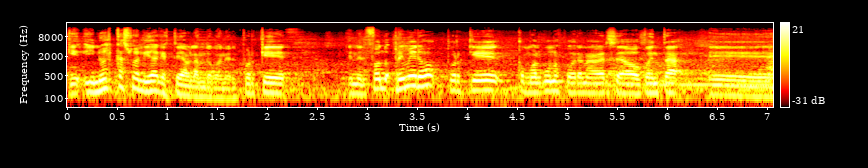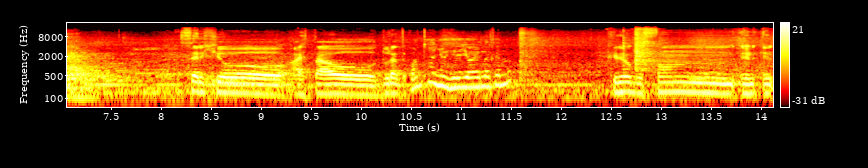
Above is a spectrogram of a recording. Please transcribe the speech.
que- y no es casualidad que esté hablando con él, porque en el fondo, primero porque como algunos podrán haberse dado cuenta, eh, Sergio ha estado durante... ¿Cuántos años ya lleva en la tienda? Creo que son, en, en-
